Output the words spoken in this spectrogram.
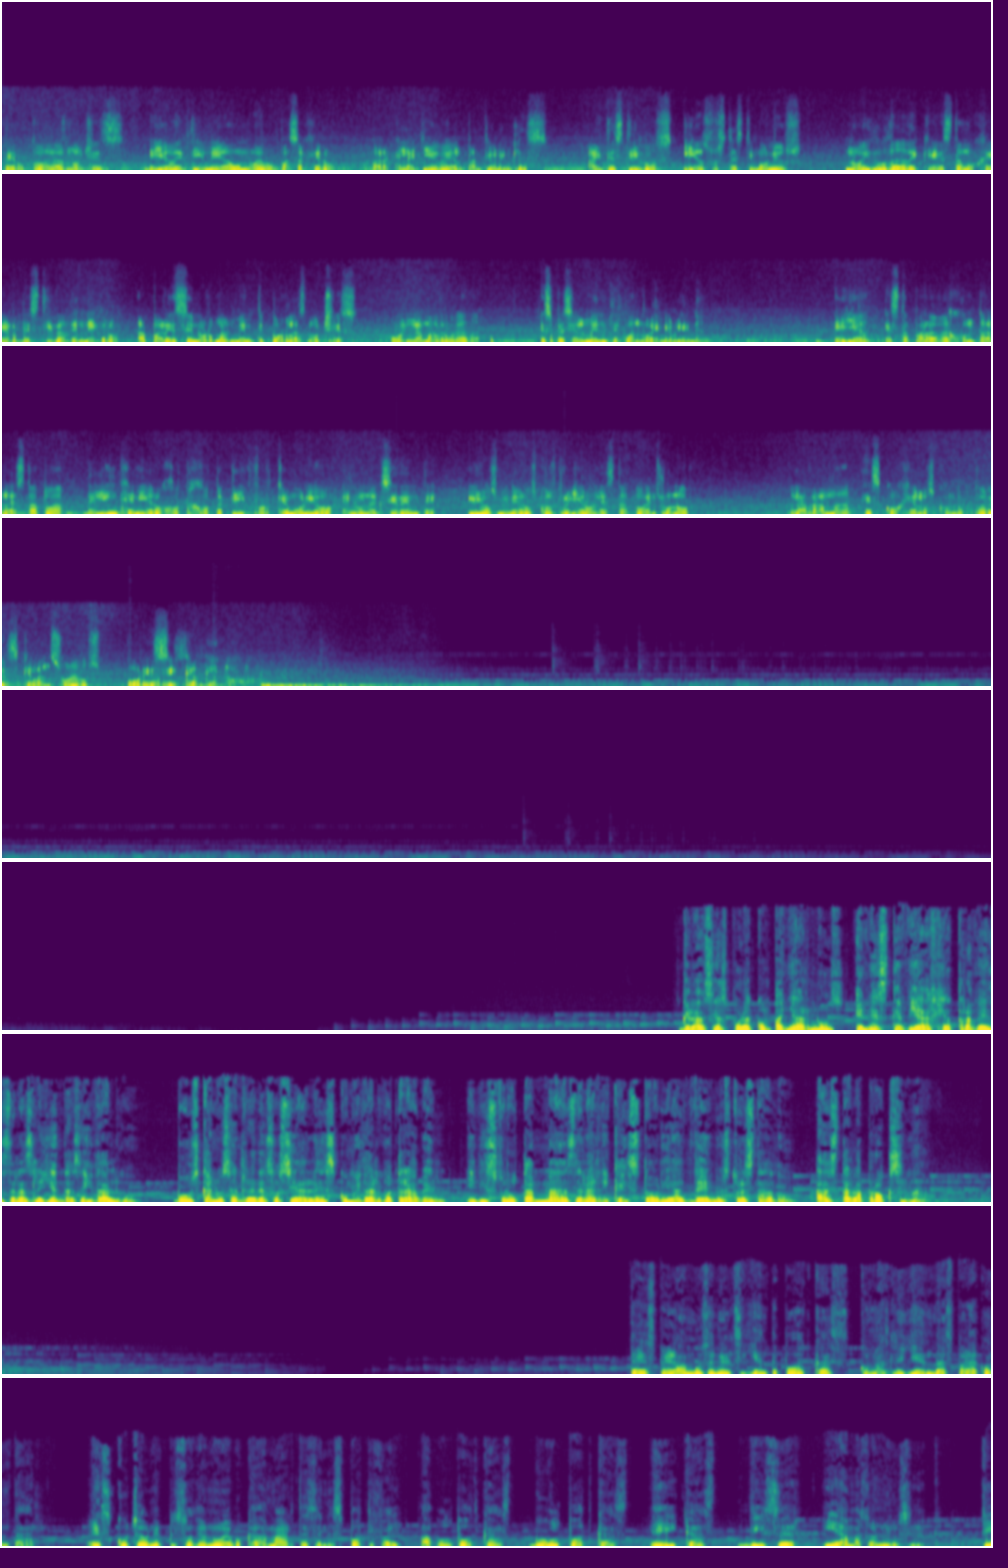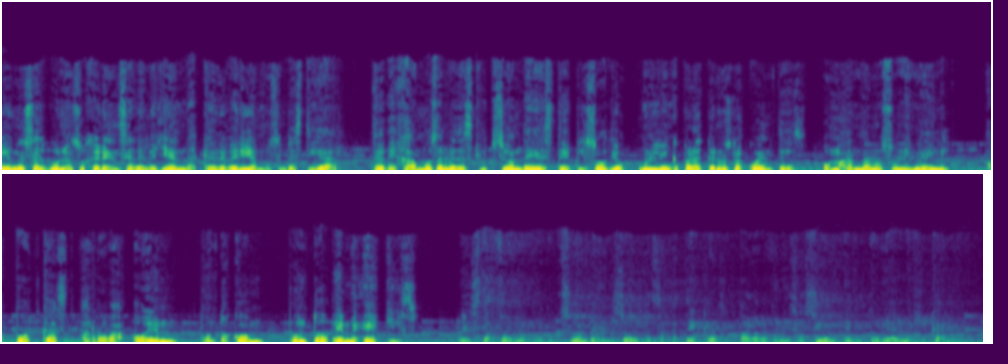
pero todas las noches ella detiene a un nuevo pasajero para que la lleve al panteón inglés. Hay testigos y en sus testimonios no hay duda de que esta mujer vestida de negro aparece normalmente por las noches o en la madrugada, especialmente cuando hay neblina. Ella está parada junto a la estatua del ingeniero JJ Clifford que murió en un accidente y los mineros construyeron la estatua en su honor. La dama escoge a los conductores que van solos por, ese, camino. Gracias por acompañarnos en este viaje a través de las leyendas de Hidalgo. Búscanos en redes sociales como Hidalgo Travel y disfruta más de la rica historia de nuestro estado. Hasta la próxima. Te esperamos en el siguiente podcast con más leyendas para contar. Escucha un episodio nuevo cada martes en Spotify, Apple Podcast, Google Podcast Acast, Deezer y Amazon Music. ¿Tienes alguna sugerencia de leyenda que deberíamos investigar? Te dejamos en la descripción de este episodio un link para que nos la cuentes o mándanos un email a podcast.om.com.mx. Esta fue una producción de El Sol de Zacatecas para Organización Editorial Mexicana.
